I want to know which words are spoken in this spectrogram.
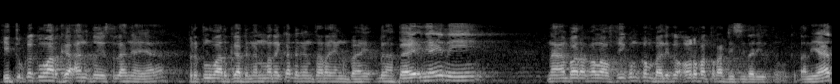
Hidup kekeluargaan itu istilahnya ya. Berkeluarga dengan mereka dengan cara yang baik. Nah, baiknya ini nah barakallahu fikum kembali ke urf tradisi tadi itu. Kita lihat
